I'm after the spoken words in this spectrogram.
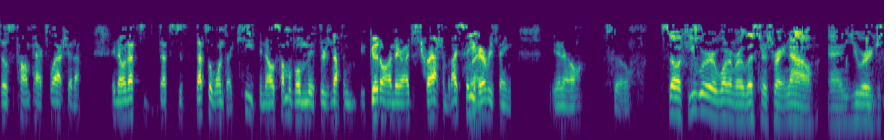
those compact flash it up. You know, that's that's just that's the ones I keep. You know, some of them, if there's nothing good on there, I just trash them. But I save Right. everything. You know, so So if you were one of our listeners right now and you were just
